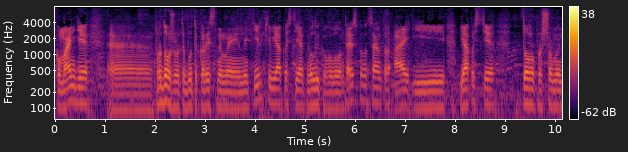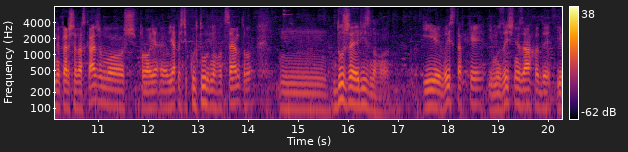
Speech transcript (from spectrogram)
команді е, продовжувати бути корисними не тільки в якості як великого волонтерського центру, а й в якості того, про що ми не перший раз кажемо, про в якості культурного центру дуже різного. І виставки, і музичні заходи, і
